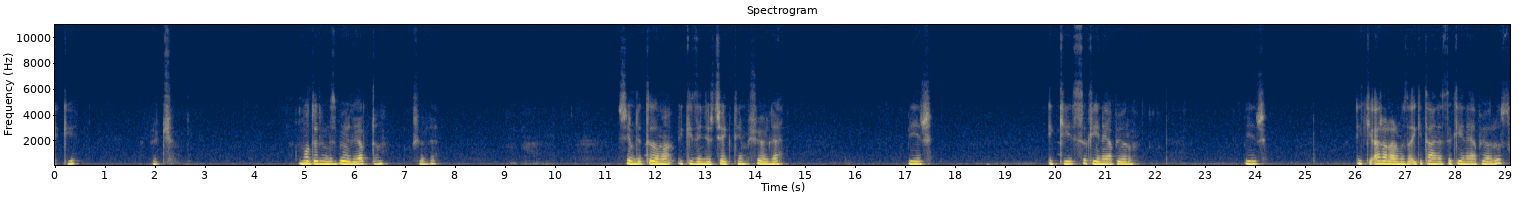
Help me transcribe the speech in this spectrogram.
iki, üç. Modelimiz böyle yaptım. Şöyle. Şimdi tığıma iki zincir çektim. Şöyle bir iki sık iğne yapıyorum. Bir iki aralarımıza iki tane sık iğne yapıyoruz.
